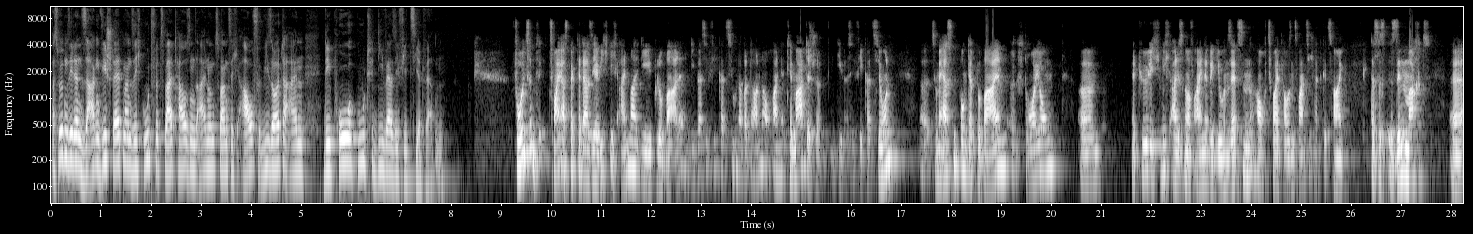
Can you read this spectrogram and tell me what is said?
Was würden Sie denn sagen, wie stellt man sich gut für 2021 auf? Wie sollte ein Depot gut diversifiziert werden? Für uns sind zwei Aspekte da sehr wichtig. Einmal die globale Diversifikation, aber dann auch eine thematische Diversifikation. Äh, zum ersten Punkt der globalen äh, Streuung. Ähm, natürlich nicht alles nur auf eine Region setzen. Auch 2020 hat gezeigt, dass es Sinn macht, äh,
